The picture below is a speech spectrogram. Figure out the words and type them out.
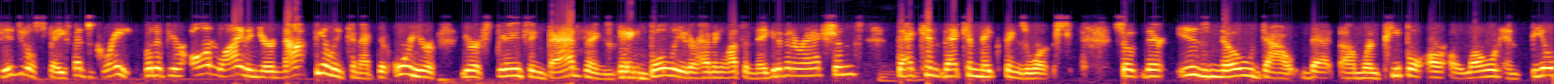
digital space, that's great. But if you're online and you're not feeling connected or you're, you're experiencing bad things, getting bullied or having lots of negative interactions, that hmm. can, that can make things worse. So there is no doubt that um, when people are alone and feel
